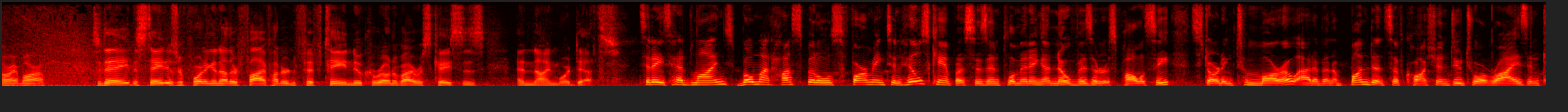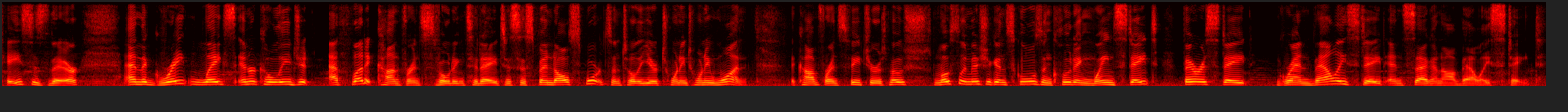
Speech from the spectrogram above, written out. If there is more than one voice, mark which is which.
Speaker 1: All right, Mara. Today, the state is reporting another 515 new coronavirus cases and nine more deaths.
Speaker 2: Today's headlines Beaumont Hospital's Farmington Hills campus is implementing a no visitors policy starting tomorrow out of an abundance of caution due to a rise in cases there. And the Great Lakes Intercollegiate Athletic Conference voting today to suspend all sports until the year 2021. The conference features most, mostly Michigan schools, including Wayne State, Ferris State, Grand Valley State, and Saginaw Valley State.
